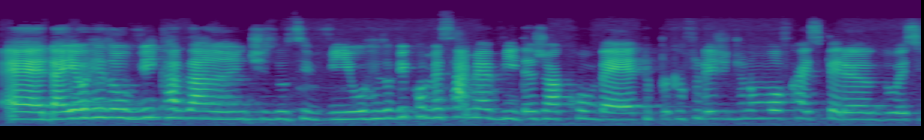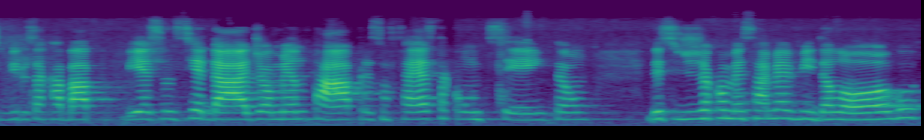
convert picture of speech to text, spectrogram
é, daí eu resolvi casar antes no civil, resolvi começar minha vida já com Beto, porque eu falei, gente, eu não vou ficar esperando esse vírus acabar e essa ansiedade aumentar para essa festa acontecer. Então, decidi já começar minha vida logo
